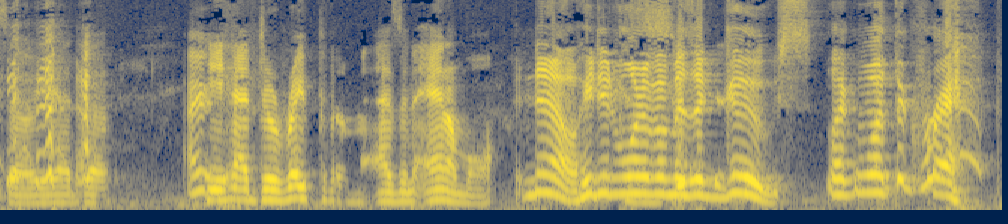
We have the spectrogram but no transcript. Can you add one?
so he had to I, he had to rape them as an animal. No, he did one of them as a goose. Like what the crap?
